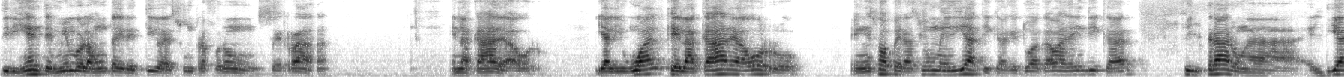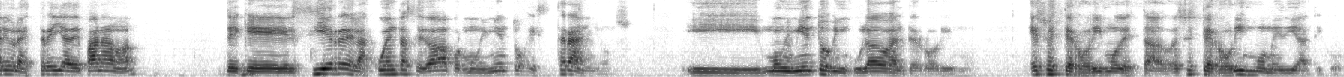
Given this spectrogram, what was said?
dirigentes, miembros de la junta directiva de Suntra fueron cerradas en la caja de ahorro. Y al igual que la caja de ahorro, en esa operación mediática que tú acabas de indicar, filtraron a el diario La Estrella de Panamá de que el cierre de las cuentas se daba por movimientos extraños y movimientos vinculados al terrorismo. Eso es terrorismo de Estado, eso es terrorismo mediático,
